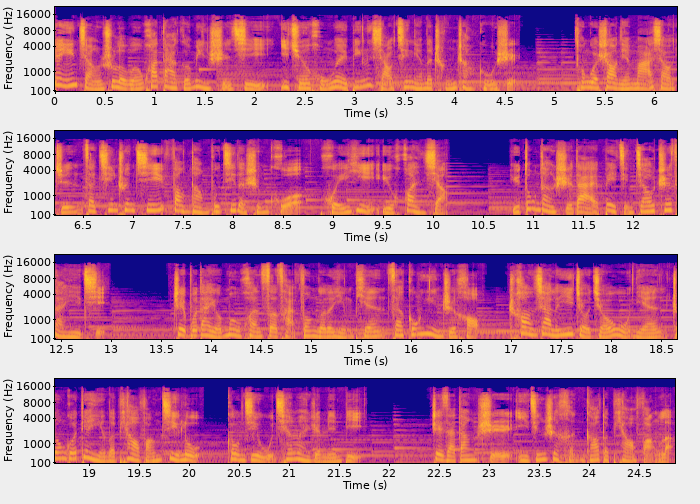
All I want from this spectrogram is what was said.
电影讲述了文化大革命时期一群红卫兵小青年的成长故事。通过少年马小军在青春期放荡不羁的生活、回忆与幻想，与动荡时代背景交织在一起。这部带有梦幻色彩风格的影片在公映之后，创下了一九九五年中国电影的票房纪录，共计五千万人民币。这在当时已经是很高的票房了。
